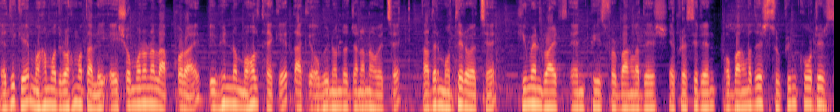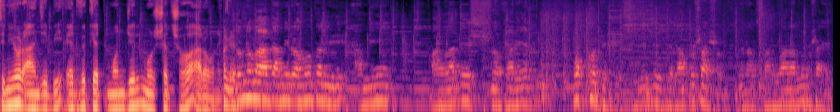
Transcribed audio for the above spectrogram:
এদিকে মোহাম্মদ রহমত আলী এই সম্মাননা লাভ করায় বিভিন্ন মহল থেকে তাকে অভিনন্দন জানানো হয়েছে। তাদের মধ্যে রয়েছে human rights and peace for Bangladesh এর প্রেসিডেন্ট ও বাংলাদেশ সুপ্রিম কোর্টের সিনিয়র আইনজীবী অ্যাডভোকেট মঞ্জিল মুর্শেদ সহ আরও অনেক। ধন্যবাদ, আমি রহমত আলী। আমি বাংলাদেশ সরকারের পক্ষ থেকে সিলেটের জেলা প্রশাসক জনাব সারওয়ার আলম সাহেব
